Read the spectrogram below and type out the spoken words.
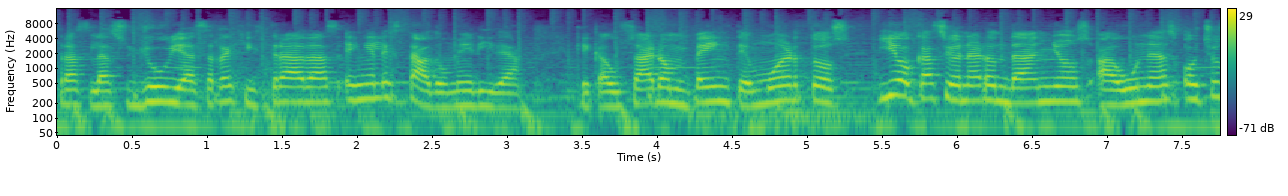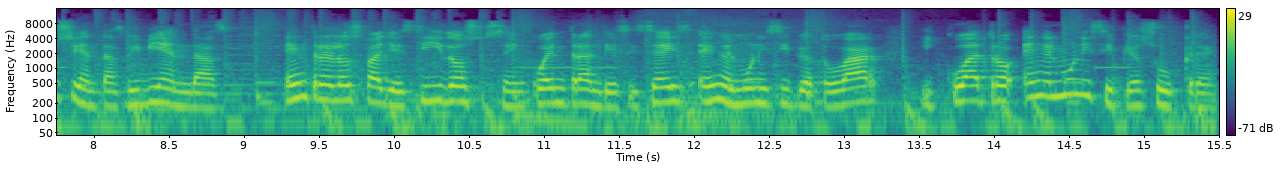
tras las lluvias registradas en el estado Mérida, que causaron 20 muertos y ocasionaron daños a unas 800 viviendas. Entre los fallecidos se encuentran 16 en el municipio Tobar y 4 en el municipio Sucre.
